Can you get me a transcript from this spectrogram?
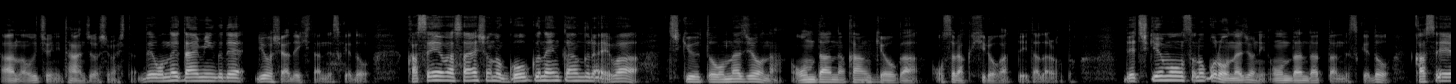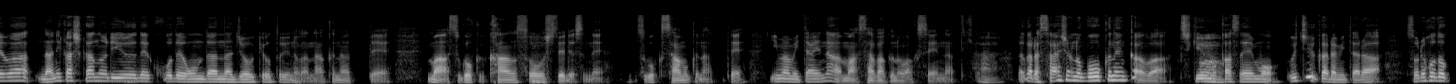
あの宇宙に誕生しました。で同じタイミングで両者はできたんですけど、火星は最初の5億年間ぐらいは地球と同じような温暖な環境がおそらく広がっていただろうと。で地球もその頃同じように温暖だったんですけど火星は何かしかの理由でここで温暖な状況というのがなくなってまあすごく乾燥してですね、すごく寒くなって今みたいな、まあ、砂漠の惑星になってきた、はい、だから最初の5億年間は地球も火星も宇宙から見たらそれほど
